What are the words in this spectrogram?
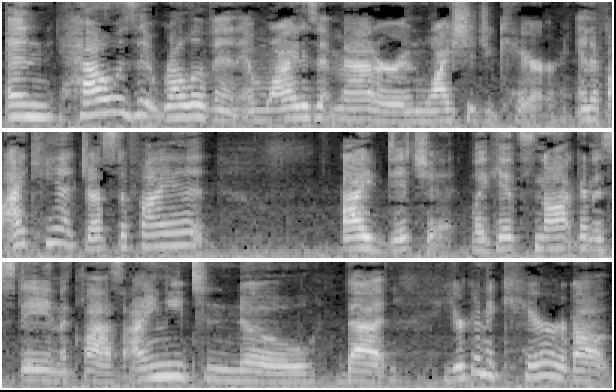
And how is it relevant and why does it matter and why should you care? And if I can't justify it, I ditch it. Like it's not going to stay in the class. I need to know that you're going to care about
